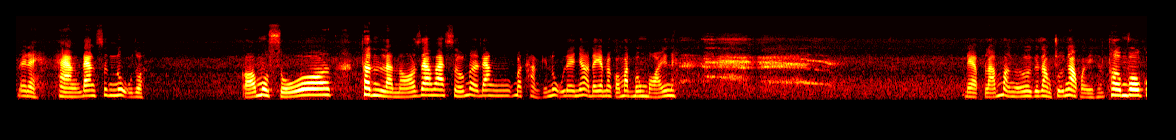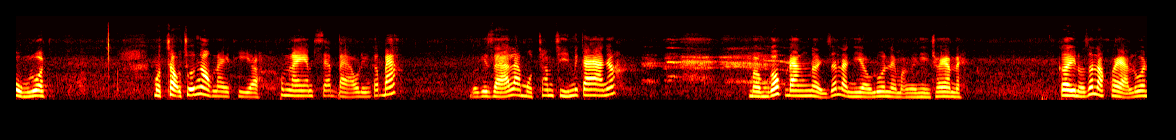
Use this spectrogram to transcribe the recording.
Đây này, hàng đang sưng nụ rồi. Có một số thân là nó ra hoa sớm rồi đang bật hẳn cái nụ lên nhá. Ở đây em đang có mặt bông bói này. Đẹp lắm mọi người ơi cái dòng chuỗi ngọc này thơm vô cùng luôn. Một chậu chuỗi ngọc này thì à, hôm nay em sẽ báo đến các bác với cái giá là 190k nhá. Mầm gốc đang nảy rất là nhiều luôn này mọi người nhìn cho em này. Cây nó rất là khỏe luôn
